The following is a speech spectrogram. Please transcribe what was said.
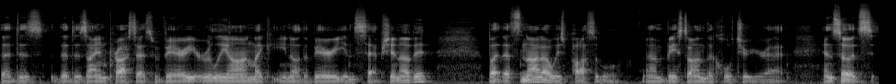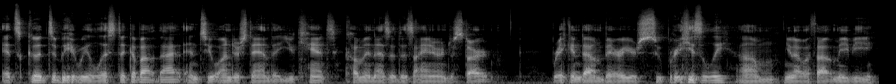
the des- the design process very early on like you know the very inception of it but that's not always possible um, based on the culture you're at and so it's it's good to be realistic about that and to understand that you can't come in as a designer and just start breaking down barriers super easily, um, you know, without maybe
